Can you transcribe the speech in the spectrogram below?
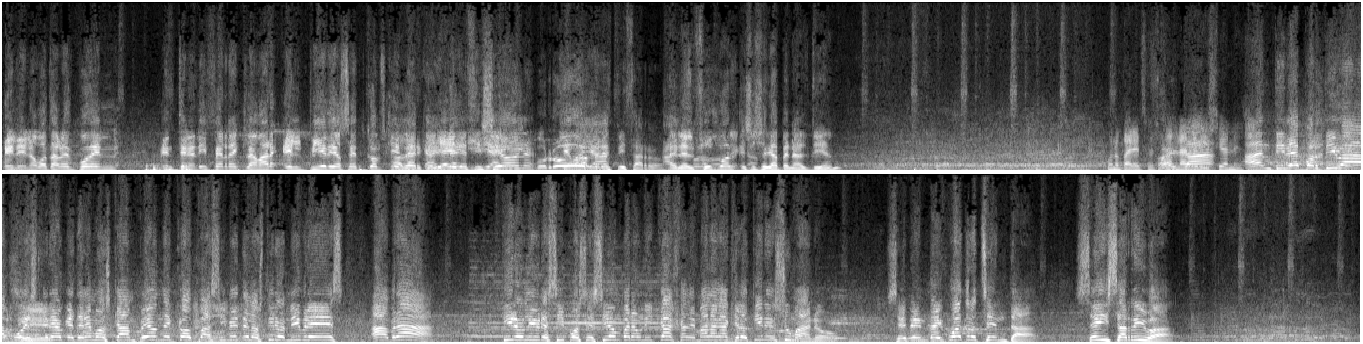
En Lenovo tal vez pueden en Tenerife reclamar el pie de Osetkowski. A ver, que ya hay decisión. que va a Pizarro. En el fútbol eso sería penalti, ¿eh? Bueno, para eso están las revisiones. Antideportiva, pues creo que tenemos campeón de Copa. Si mete los tiros libres, habrá tiros libres y posesión para Unicaja de Málaga que lo tiene en su mano. 74-80, 6 arriba.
